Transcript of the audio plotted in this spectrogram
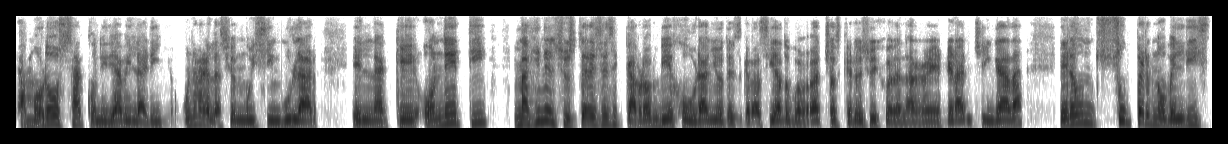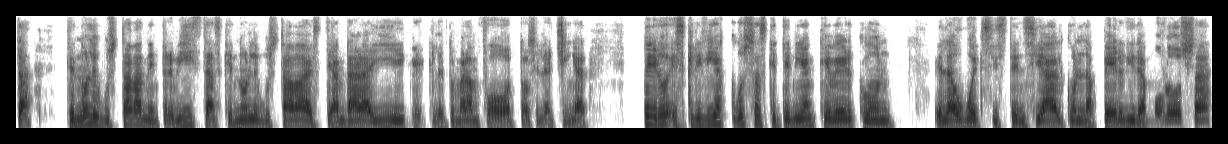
amorosa con Idea Vilariño, una relación muy singular en la que Onetti Imagínense ustedes ese cabrón viejo huraño, desgraciado, borracho, asqueroso, hijo de la gran chingada. Era un súper novelista que no le gustaban entrevistas, que no le gustaba este, andar ahí, que, le tomaran fotos y la chingada. Pero escribía cosas que tenían que ver con el agua existencial, con la pérdida amorosa,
